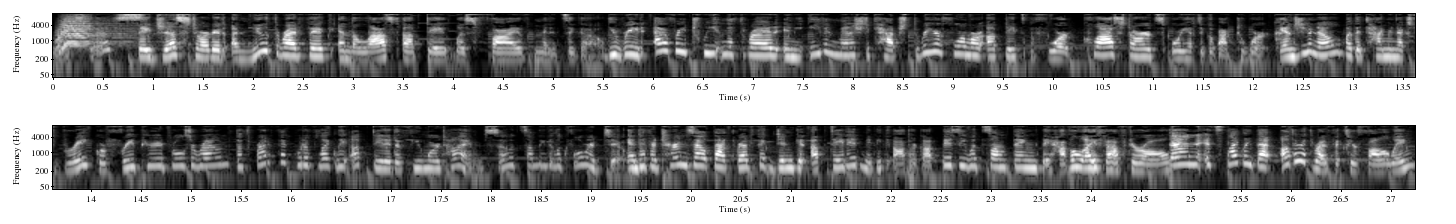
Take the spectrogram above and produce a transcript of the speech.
what's this? They just started a new threadfic and the last update was five minutes ago. You read every tweet in the thread and you even manage to catch three or four more updates before class starts or you have to go back to work. And you know, by the time your next break or free period rolls around, the threadfic would have likely updated a few more times, so it's something to look forward to. And if it turns out that threadfic didn't get updated, maybe the author got busy with something, they have a life after all, then it's likely that other threadfics you're following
